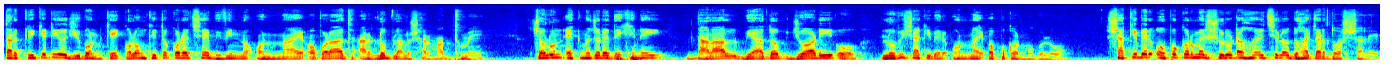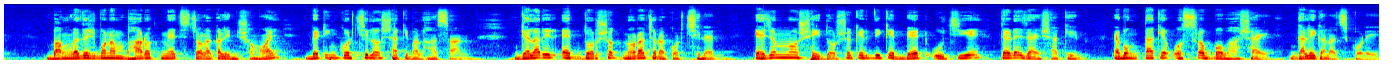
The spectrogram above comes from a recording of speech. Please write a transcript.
তার ক্রিকেটীয় জীবনকে কলঙ্কিত করেছে বিভিন্ন অন্যায় অপরাধ আর লোভ লালসার মাধ্যমে চলুন এক নজরে দেখে নেই দালাল বেয়াদব জুয়ারি ও লোভি সাকিবের অন্যায় অপকর্মগুলো সাকিবের অপকর্মের শুরুটা হয়েছিল দু সালে বাংলাদেশ বনাম ভারত ম্যাচ চলাকালীন সময় ব্যাটিং করছিল সাকিব আল হাসান। গ্যালারির এক দর্শক নড়াচড়া করছিলেন। এজন্য সেই দর্শকের দিকে ব্যাট উঁচিয়ে তেড়ে যায় সাকিব এবং তাকে অশ্রব্য ভাষায় গালিগালাজ করে।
